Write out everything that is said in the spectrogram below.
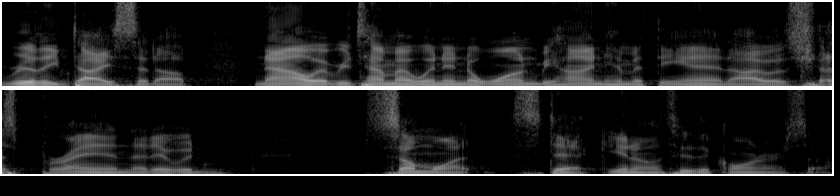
really dice it up. Now, every time I went into one behind him at the end, I was just praying that it would somewhat stick, you know, through the corner. So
